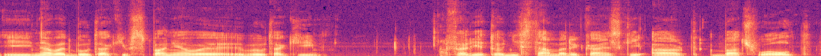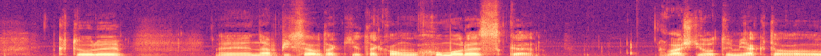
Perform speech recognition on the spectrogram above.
i nawet był taki wspaniały, był taki felietonista amerykański Art Bachwald, który e, napisał takie, taką humoreskę właśnie o tym, jak to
